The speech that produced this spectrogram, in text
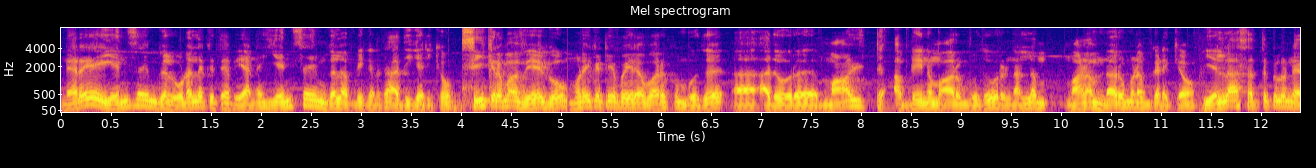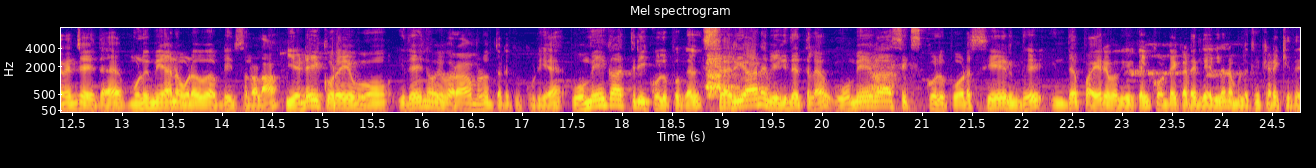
நிறைய என்சைம்கள் உடலுக்கு தேவையான என்சைம்கள் அப்படிங்கறது அதிகரிக்கும். சீக்கிரமா வேகும். முளைக்கட்டிய பயிரை வறுக்கும் போது அது ஒரு மால்ட் அப்படின்னு மாறும்போது ஒரு நல்ல மனம் நறுமணம் கிடைக்கும். எல்லா சத்துக்களும் நிறைஞ்ச இதை முழுமையான உணவு அப்படின்னு சொல்லலாம். எடை குறையவும் இதய நோய் வராமலும் தடுக்கக்கூடிய ஒமேகா த்ரீ கொழுப்புகள் சரியான விகிதத்துல ஒமேகா சிக்ஸ் கொழுப்போட சேர்ந்து இந்த பயிர் வகைகள் கொண்டை கடலையில நம்மளுக்கு கிடைக்குது.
